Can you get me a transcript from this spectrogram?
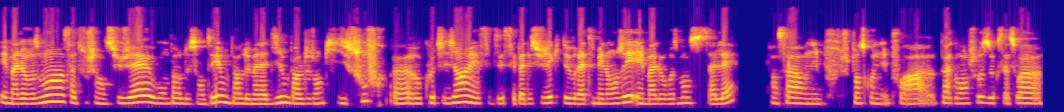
et malheureusement ça touche à un sujet où on parle de santé, on parle de maladie, on parle de gens qui souffrent au quotidien et c'est pas des sujets qui devraient être mélangés et malheureusement ça l'est ça, on je pense qu'on n'y pourra pas grand-chose, que ça soit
